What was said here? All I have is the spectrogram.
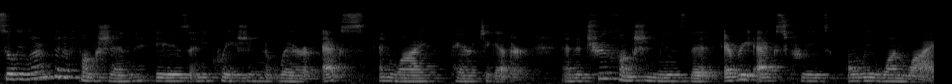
So we learned that a function is an equation where x and y pair together. And a true function means that every x creates only one y,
